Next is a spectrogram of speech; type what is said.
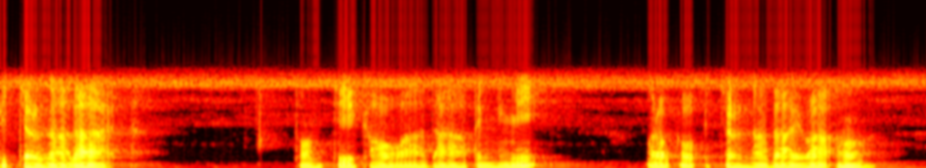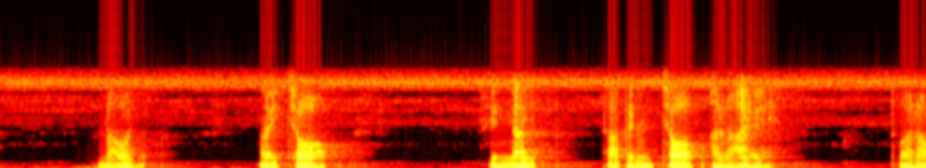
พิจารณาได้ ตอนที่เขาว่าดาเป็นอย่างนี้ เราก็พิจารณาได้ว่า เออ เราไม่ชอบ สิ่งนั้น ถ้าเป็นชอบอะไร ตัวเรา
